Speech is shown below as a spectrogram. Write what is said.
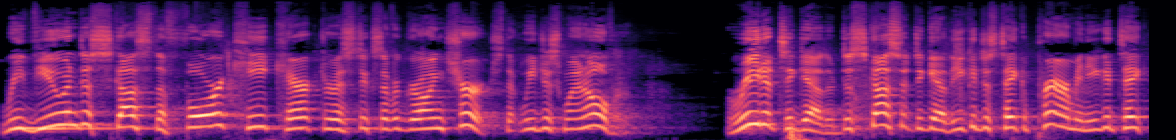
review and discuss the four key characteristics of a growing church that we just went over. Read it together. Discuss it together. You could just take a prayer meeting. You could take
